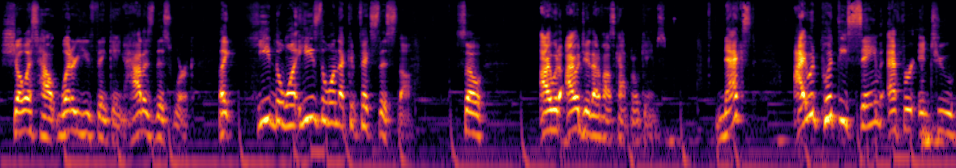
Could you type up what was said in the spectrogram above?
Show us how. What are you thinking? How does this work? Like he the one. He's the one that could fix this stuff. So I would I would do that if I was Capital Games. Next, I would put the same effort into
